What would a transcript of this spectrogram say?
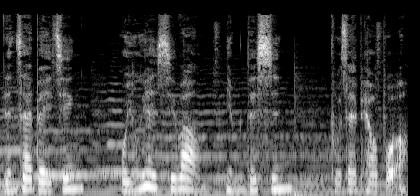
人在北京，我永远希望你们的心不再漂泊。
